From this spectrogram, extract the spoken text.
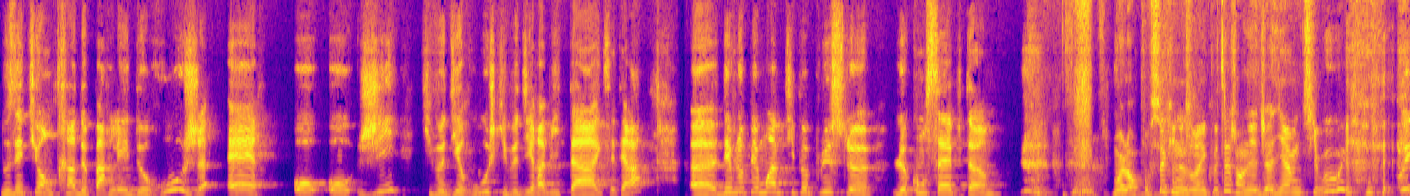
Nous étions en train de parler de rouge, R O-O-J, qui veut dire rouge, qui veut dire habitat, etc. Développez-moi un petit peu plus le, le concept. Bon alors pour ceux qui nous ont écoutés, j'en ai déjà dit un petit bout. Oui,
